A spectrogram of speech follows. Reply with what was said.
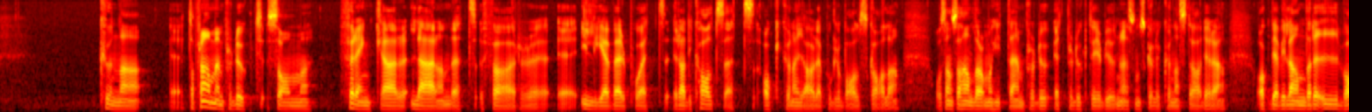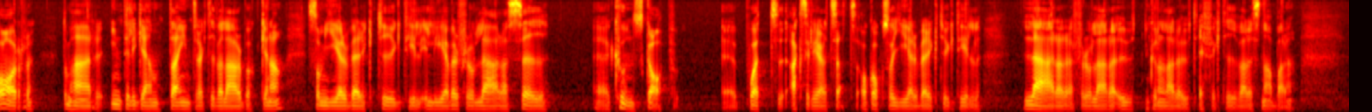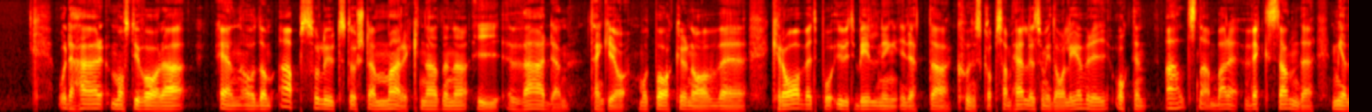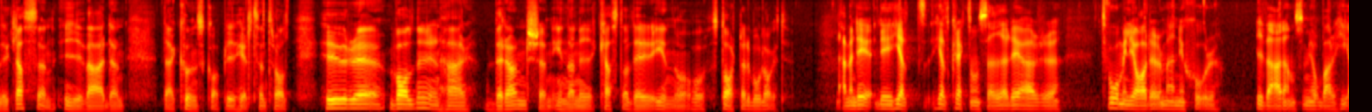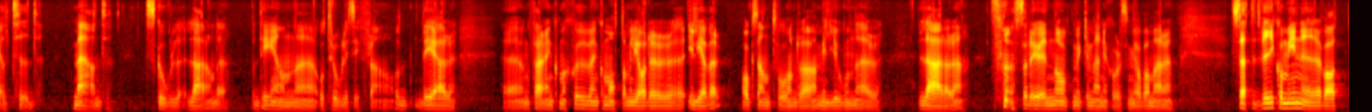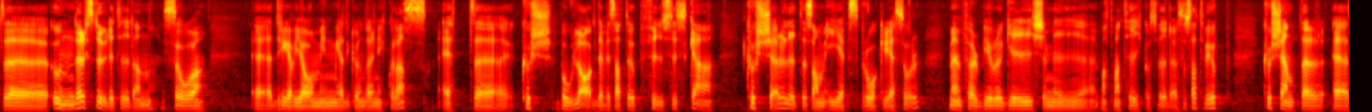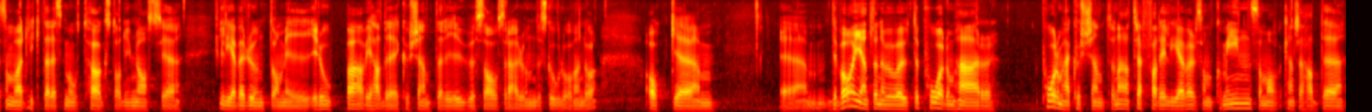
kunna eh, ta fram en produkt som förenklar lärandet för eh, elever på ett radikalt sätt och kunna göra det på global skala. Och sen så handlar det om att hitta en produ ett produkterbjudande som skulle kunna stödja det. Och det vi landade i var de här intelligenta interaktiva läroböckerna som ger verktyg till elever för att lära sig eh, kunskap eh, på ett accelererat sätt och också ger verktyg till lärare för att lära ut, kunna lära ut effektivare, snabbare. Och det här måste ju vara en av de absolut största marknaderna i världen tänker jag mot bakgrund av eh, kravet på utbildning i detta kunskapssamhälle som vi idag lever i och den allt snabbare växande medelklassen i världen där kunskap blir helt centralt. Hur eh, valde ni den här branschen innan ni kastade er in och, och startade bolaget? Nej, men det, det, är helt, helt korrekt som du säger. Det är eh, två miljarder människor i världen som jobbar heltid med skollärande det är en uh, otrolig siffra. Och det är uh, ungefär 1,7-1,8 miljarder eh, elever och sen 200 miljoner lärare. Så, så, det är enormt mycket människor som jobbar med det. Sättet vi kom in i det var att uh, under studietiden så drev jag och min medgrundare Nikolas ett kursbolag där vi satte upp fysiska kurser, lite som EF språkresor. Men för biologi, kemi, matematik och så vidare så satte vi upp kurscenter eh, som var riktades mot högstadie gymnasieelever runt om i Europa. Vi hade kurscenter i USA och sådär under skolloven då. Och eh, eh, det var egentligen när vi var ute på de här, på de här kurscentren, träffade elever som kom in som kanske hade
